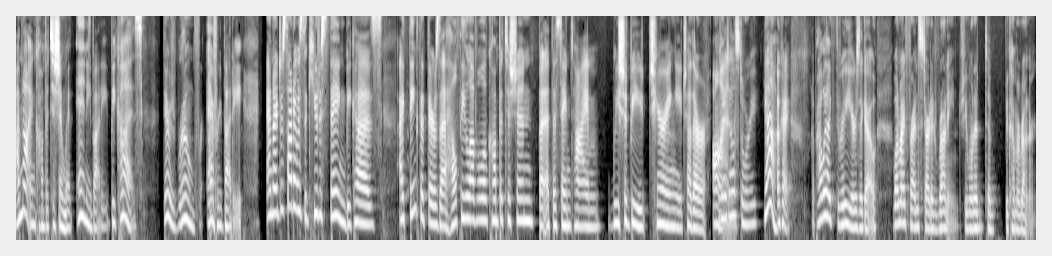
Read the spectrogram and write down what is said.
I'm not in competition with anybody because there's room for everybody. And I just thought it was the cutest thing because I think that there's a healthy level of competition, but at the same time, we should be cheering each other on. Can I tell a story? Yeah. Okay. Uh, probably like three years ago, one of my friends started running. She wanted to become a runner,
